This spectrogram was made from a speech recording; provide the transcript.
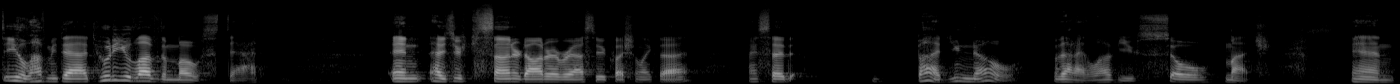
Do you love me, Dad? Who do you love the most, Dad? And has your son or daughter ever asked you a question like that? I said, Bud, you know that I love you so much. And,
